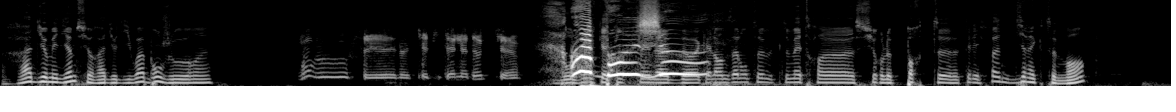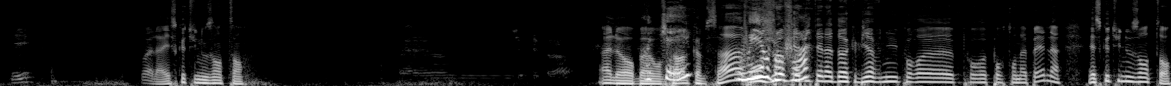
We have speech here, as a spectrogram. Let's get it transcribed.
Radio Médium sur Radio Diwa, bonjour. Bonjour, c'est le capitaine Haddock. Bonjour, Oh, bonjour. Haddock. Alors nous allons te, te mettre euh, sur le porte-téléphone directement. Et Voilà, est-ce que tu nous entends? Alors, bah, on parle comme ça. Oui, on Bonjour, va voir. capitaine Haddock, bienvenue pour, euh, pour, pour ton appel. Est-ce que tu nous entends?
